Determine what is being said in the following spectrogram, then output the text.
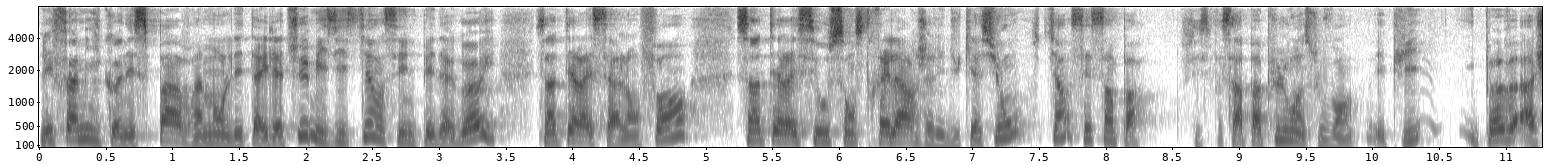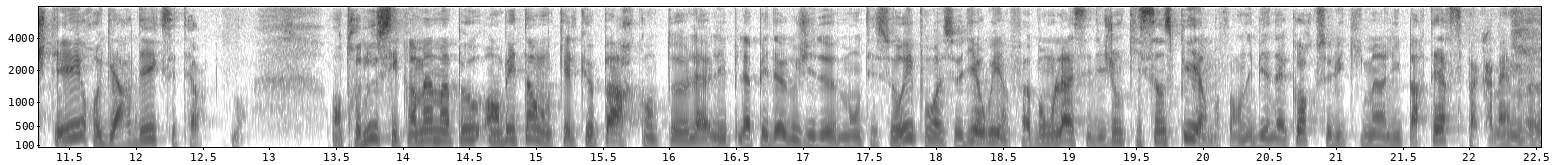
Les familles ne connaissent pas vraiment le détail là-dessus, mais ils disent tiens, c'est une pédagogue, s'intéresser à l'enfant, s'intéresser au sens très large à l'éducation, tiens, c'est sympa. Ça va pas plus loin souvent. Et puis, ils peuvent acheter, regarder, etc. Entre nous, c'est quand même un peu embêtant, quelque part, quand euh, la, pédagogie de Montessori pourrait se dire, oui, enfin bon, là, c'est des gens qui s'inspirent. Enfin, on est bien d'accord que celui qui met un lit par terre, c'est pas quand même, euh,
